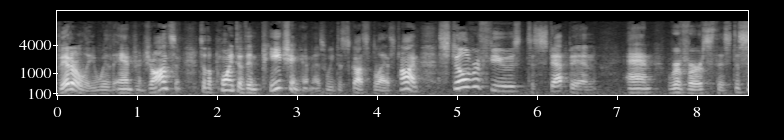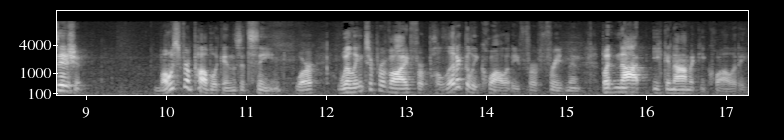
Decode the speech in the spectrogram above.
bitterly with Andrew Johnson to the point of impeaching him, as we discussed last time, still refused to step in and reverse this decision most Republicans, it seemed, were willing to provide for political equality for freedmen, but not economic equality.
